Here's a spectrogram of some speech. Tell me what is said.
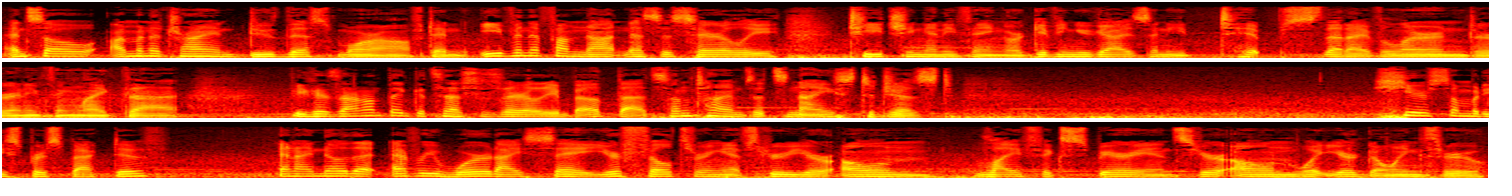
And so I'm going to try and do this more often, even if I'm not necessarily teaching anything or giving you guys any tips that I've learned or anything like that. Because I don't think it's necessarily about that. Sometimes it's nice to just hear somebody's perspective. And I know that every word I say, you're filtering it through your own life experience, your own what you're going through.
